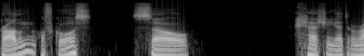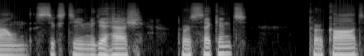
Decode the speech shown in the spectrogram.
problem of course. So hashing at around 60 megahash per second per card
